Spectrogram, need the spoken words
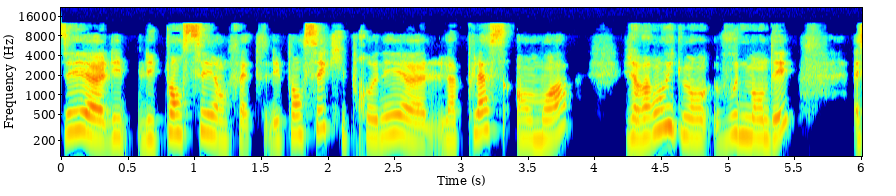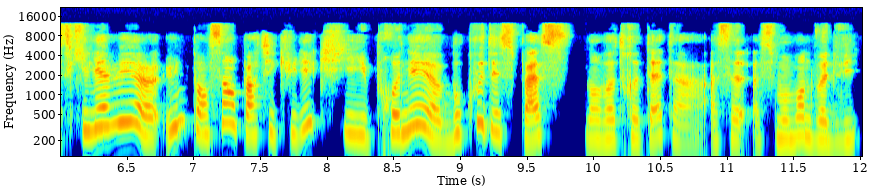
c'est euh, les, pensées en fait, les pensées qui prenaient euh, la place en moi. J'avais envie de vous demander, est-ce qu'il y avait euh, une pensée en particulier qui prenait beaucoup d'espace dans votre tête à, ce, moment de votre vie?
